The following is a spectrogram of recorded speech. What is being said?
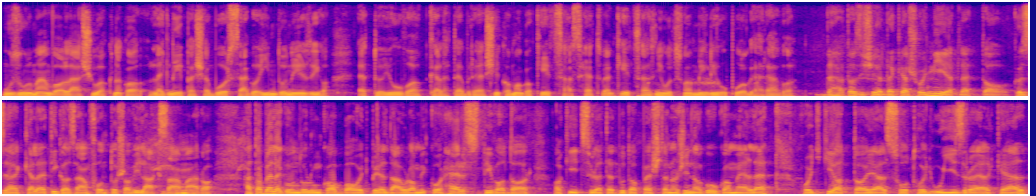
muzulmán vallásúaknak a legnépesebb országa Indonézia, ettől jóval keletebbre esik a maga 270-280 millió polgárával. De hát az is érdekes, hogy miért lett a közel-kelet igazán fontos a világ számára. Hát ha belegondolunk abba, hogy például amikor Herz Tivadar, aki itt született Budapesten a zsinagóga mellett, hogy kiadta a jelszót, hogy új Izrael kell,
